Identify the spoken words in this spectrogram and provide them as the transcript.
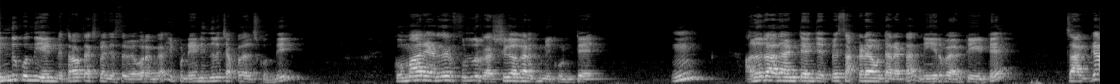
ఎందుకు ఉంది? ఏంటి? తర్వాత ఎక్స్ప్లెయిన్ చేస్తాను వివరంగా. ఇప్పుడు నేను ఇందులో చెప్పదలుచుకుంది కుమారి అంటే ఫుల్ రష్గా కనుక మీకు ఉంటే అనురాధ అంటే అని చెప్పేసి అక్కడే ఉంటారట నియర్ బై అటు ఇటే చక్కగా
